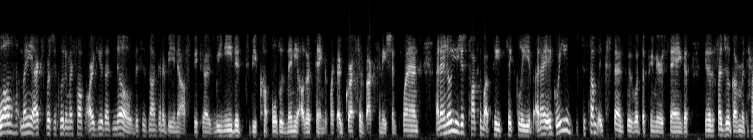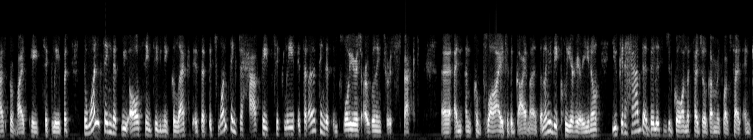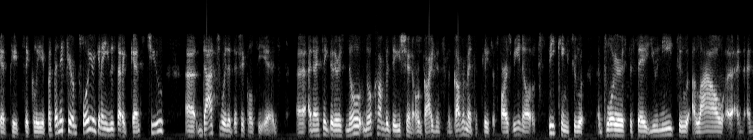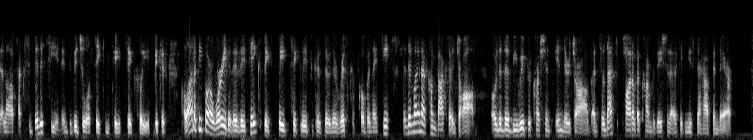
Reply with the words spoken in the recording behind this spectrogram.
Well, many experts, including myself, argue that no, this is not going to be enough because we need it to be coupled with many other things like aggressive vaccination plans. And I know you just talked about paid sick leave, and I agree to some extent with what the premier is saying that you know the federal government has provided paid sick leave. But the one thing that we all seem to neglect is that it's one thing to have paid sick leave; it's another thing that employers are willing to respect uh, and, and comply to the guidelines. And let me be clear here, you know, you can have the ability to go on the federal government website and get paid sick leave, but then if your employer is going to use that against you, uh, that's where the difficulty is. Uh, and I think that there is no no conversation or guidance from the government, at least as far as we know, of speaking to employers to say you need to allow uh, and, and, allow flexibility in individuals taking paid sick leave because a lot of people are worried that if they take paid, sick leave because they're the risk of COVID nineteen, that they might not come back to a job or that there'll be repercussions in their job. And so that's part of the conversation that I think needs to happen there.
